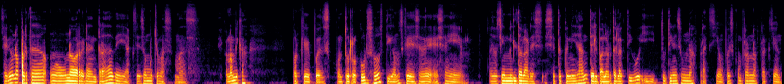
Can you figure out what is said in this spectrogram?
sería una puerta o una barrera de entrada de acceso mucho más, más económica porque pues con tus recursos, digamos que ese, ese, esos 100 mil dólares se tokenizan del valor del activo y tú tienes una fracción, puedes comprar una fracción.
